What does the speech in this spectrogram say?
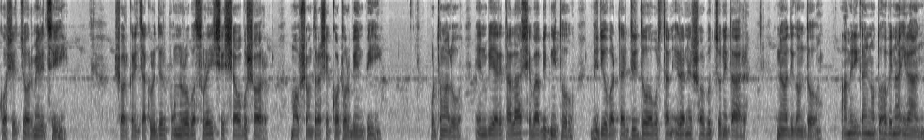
কষে চর মেরেছি। সরকারি চাকরিদের পনেরো বছরেই শেষ অবসর। মব সন্ত্রাসে কঠোর বিএনপি। প্রথম আলো। এনবিআরে তালা, সেবা বিঘ্নিত। ভিডিও বার্তায় দৃঢ় অবস্থান ইরানের সর্বোচ্চ নেতার। নয়াদিগন্ত। আমেরিকায় নত হবে না ইরান।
